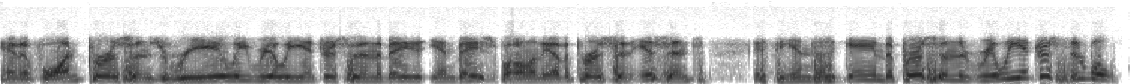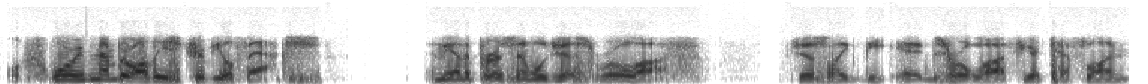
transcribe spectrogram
and if one person's really, really interested in the ba- in baseball and the other person isn't, at the end of the game, the person that's really interested will will remember all these trivial facts, and the other person will just roll off, just like the eggs roll off your Teflon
